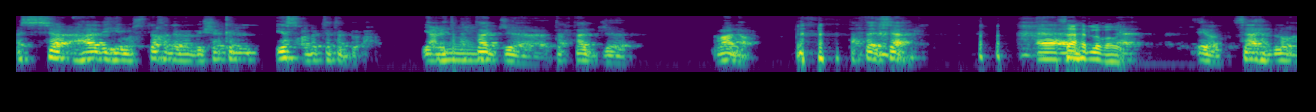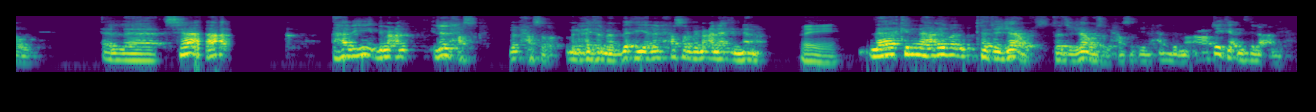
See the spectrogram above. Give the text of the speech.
الساء هذه مستخدمة بشكل يصعب التتبع. يعني تحتاج تحتاج رادار. تحتاج ساهر. ساهر لغوي. آه، أيوه ساهر لغوي الساء هذه بمعنى للحصر للحصر من حيث المبدأ هي للحصر بمعنى إنما. إي. لكنها أيضا تتجاوز تتجاوز الحصر إلى حد ما. أعطيك أمثلة عليها.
